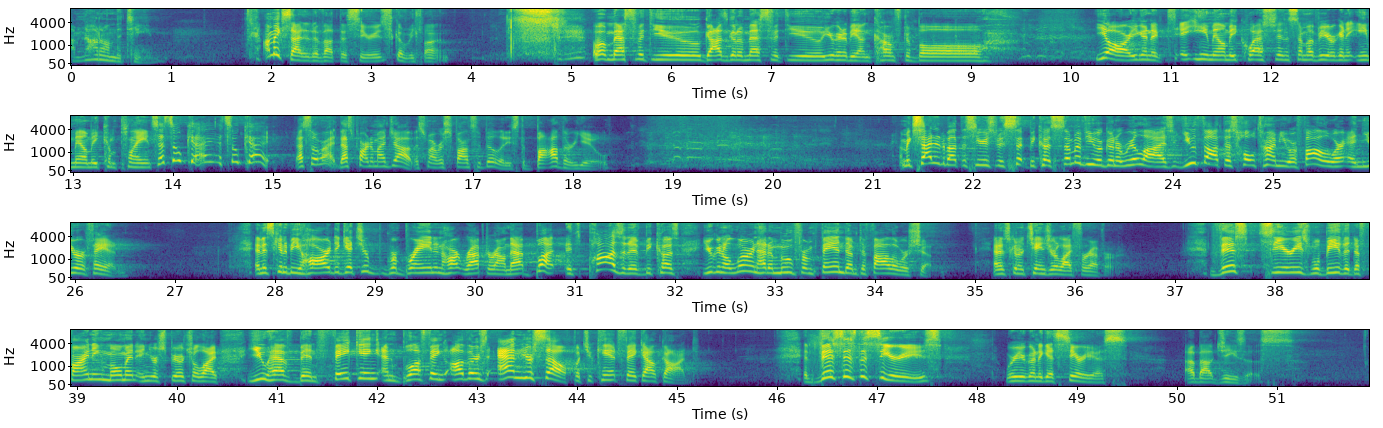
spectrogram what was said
I'm not on the team. I'm excited about this series. It's going to be fun. I'll mess with you. God's going to mess with you. You're going to be uncomfortable. You are. You're going to email me questions. Some of you are going to email me complaints. That's okay. It's okay. That's all right. That's part of my job. It's my responsibility is to bother you. I'm excited about the series because some of you are going to realize you thought this whole time you were a follower and you're a fan. And it's going to be hard to get your brain and heart wrapped around that, but it's positive because you're going to learn how to move from fandom to followership. And it's going to change your life forever. This series will be the defining moment in your spiritual life. You have been faking and bluffing others and yourself, but you can't fake out God. This is the series where you're going to get serious about Jesus.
